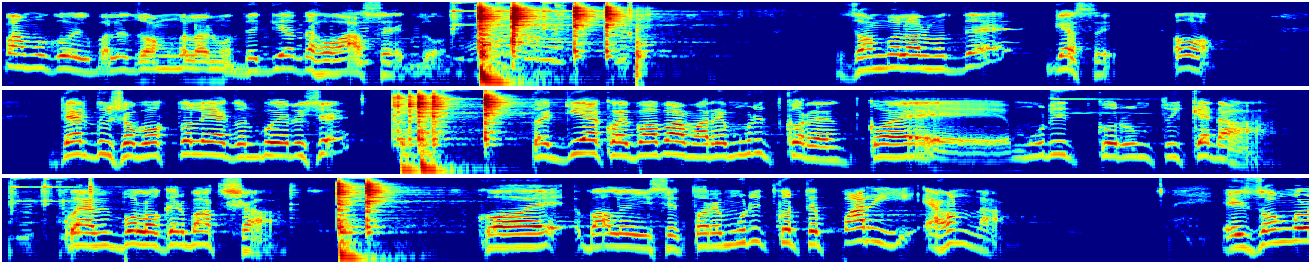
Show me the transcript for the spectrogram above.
পামু কই? বলে, জঙ্গলের মধ্যে গিয়া দেহ আছে একজন। জঙ্গলের মধ্যে গেছে। ও দেড় দুইশো ভক্তলে একজন বয়ে রইছে। তো গিয়া কয়, বাবা, আমারে মুরিদ করেন। কয়, মুরিদ করুম তুই কেডা? কয়, আমি বলকের বাদশা কয়, ভালো হয়েছে তোরে মুরিদ করতে পারি এখন না। এই জঙ্গল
